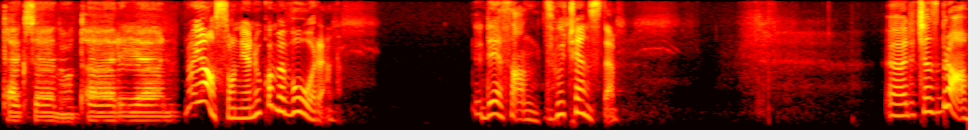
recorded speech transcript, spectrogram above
taxen och terriern. Nåja, Sonja, nu kommer våren. Det är sant. Hur känns det? Eh, Det känns bra.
